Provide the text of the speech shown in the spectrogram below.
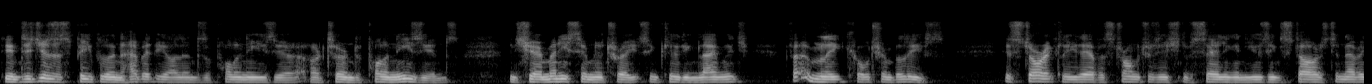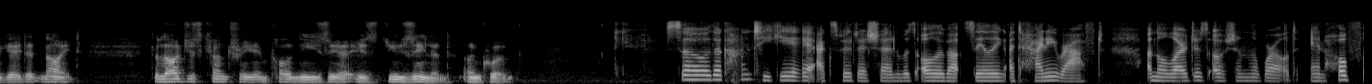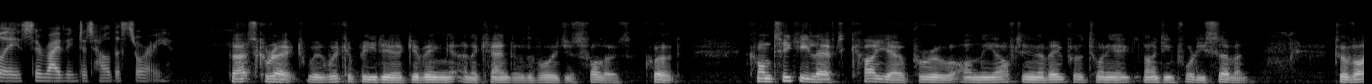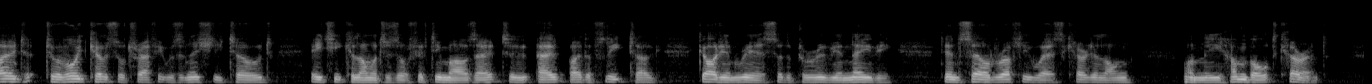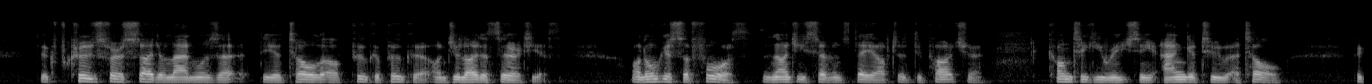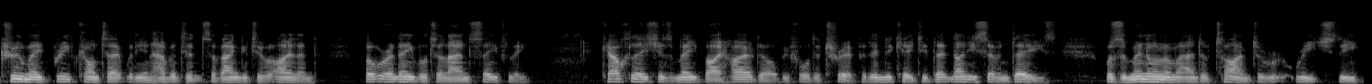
The indigenous people who inhabit the islands of Polynesia are termed Polynesians and share many similar traits, including language, family, culture, and beliefs. Historically, they have a strong tradition of sailing and using stars to navigate at night. The largest country in Polynesia is New Zealand. Unquote. So the Kon-Tiki expedition was all about sailing a tiny raft on the largest ocean in the world and hopefully surviving to tell the story. That's correct, with Wikipedia giving an account of the voyage as follows. Quote, Kon-Tiki left Callao, Peru on the afternoon of April 28, 1947 to avoid, to avoid coastal traffic was initially towed 80 kilometers or 50 miles out to out by the fleet tug Guardian Rios of the Peruvian Navy, then sailed roughly west, carried along on the Humboldt Current. The crew's first sight of land was at the atoll of Puka Puka on July the 30th. On August the 4th, the 97th day after departure, Kon-Tiki reached the Angatau Atoll, the crew made brief contact with the inhabitants of Angatau Island, but were unable to land safely. Calculations made by Heyerdahl before the trip had indicated that 97 days was the minimum amount of time to reach the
